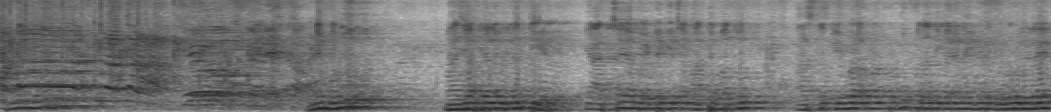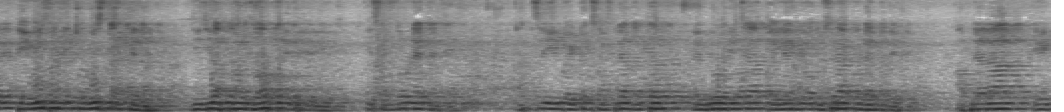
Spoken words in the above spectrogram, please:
आणि म्हणून- आणि म्हणून माझी आपल्याला विनंती आहे की आजच्या या बैठकीच्या माध्यमातून आज तर केवळ आपण प्रमुख पदाधिकाऱ्यांना इकडे बोलवलेलं आहे तेवीस आणि चोवीस तारखेला. जी जी आपल्याला जबाबदारी दिलेली ती संपवण्यात आली आजची ही बैठक संपल्यानंतर फेब्रुवारीच्या पहिल्या किंवा दुसऱ्या आठवड्यामध्ये आपल्याला एक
